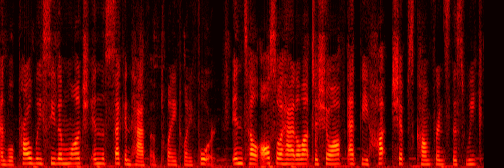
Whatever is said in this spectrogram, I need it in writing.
and will probably see them launch in the second half of 2024. Intel also had a lot to show off at the Hot Chips conference this week,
